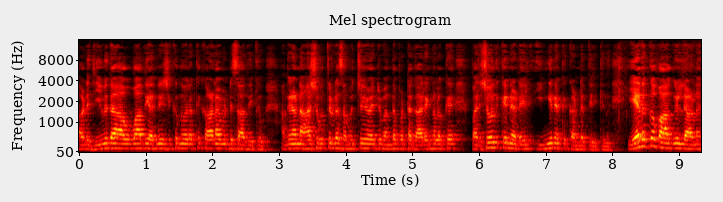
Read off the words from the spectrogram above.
അവരുടെ ജീവിത ഉപാധി അന്വേഷിക്കുന്നവരൊക്കെ കാണാൻ വേണ്ടി സാധിക്കും. അങ്ങനെയാണ് ആശുപത്രിയുടെ സമുച്ചയമായിട്ട് ബന്ധപ്പെട്ട കാര്യങ്ങളൊക്കെ പരിശോധിക്കുന്നതിനിടയിൽ ഇങ്ങനെയൊക്കെ കണ്ടെത്തിയിരിക്കുന്നത് ഏതൊക്കെ ഭാഗങ്ങളിലാണ്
